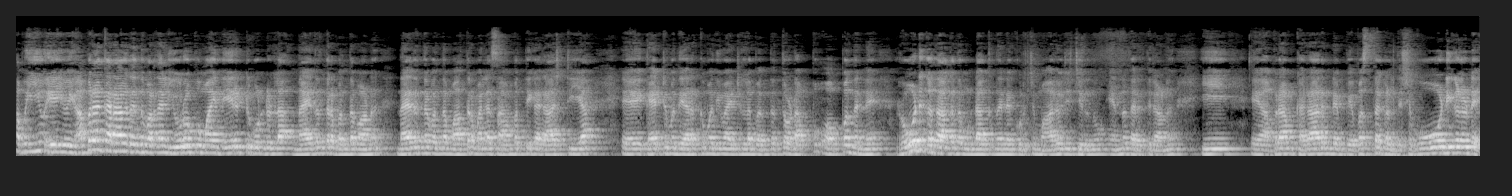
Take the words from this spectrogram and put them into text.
അപ്പൊ ഈ യു അബ്രാം കരാർ എന്ന് പറഞ്ഞാൽ യൂറോപ്പുമായി നേരിട്ട് കൊണ്ടുള്ള നയതന്ത്ര ബന്ധമാണ്. നയതന്ത്ര ബന്ധം മാത്രമല്ല സാമ്പത്തിക രാഷ്ട്രീയ കയറ്റുമതി ഇറക്കുമതിയുമായിട്ടുള്ള ബന്ധത്തോടൊപ്പം ഒപ്പം തന്നെ റോഡ് ഗതാഗതം ഉണ്ടാക്കുന്നതിനെ കുറിച്ചും ആലോചിച്ചിരുന്നു എന്ന തരത്തിലാണ് ഈ അബ്രാം കരാറിന്റെ വ്യവസ്ഥകൾ ദശകോടികളുടെ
